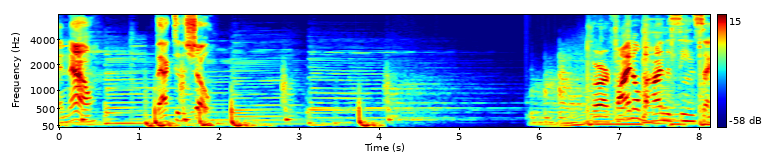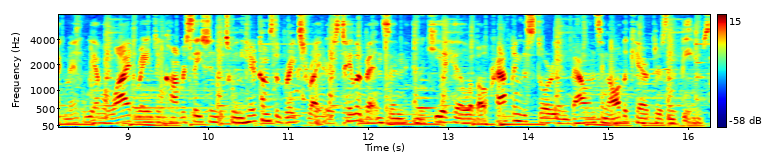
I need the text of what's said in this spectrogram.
And now, back to the show. For our final behind the scenes segment, we have a wide ranging conversation between Here Comes the Breaks writers Taylor Bettinson and Nakia Hill about crafting the story and balancing all the characters and themes.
